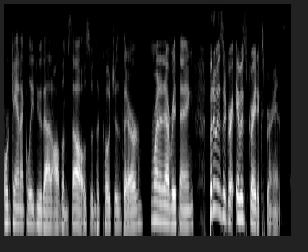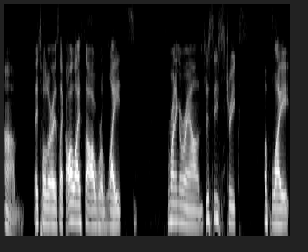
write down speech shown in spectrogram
organically do that all themselves with the coaches there running everything. But it was a great it was great experience. Um, I told her I was like all I saw were lights running around, just these streaks of light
